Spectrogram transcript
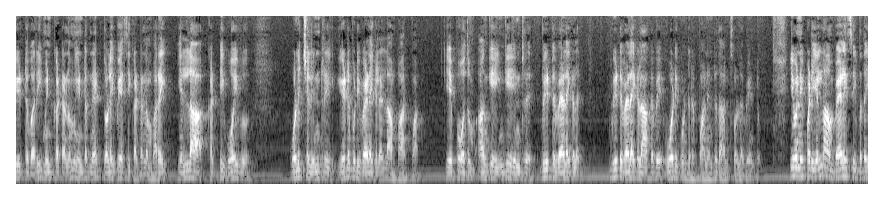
வீட்டு வரி மின் கட்டணம் இன்டர்நெட் தொலைபேசி கட்டணம் வரை எல்லா கட்டி ஓய்வு ஒளிச்சலின்றி எடுபிடி வேலைகள் எல்லாம் பார்ப்பான். எப்போதும் அங்கே இங்கே என்று வீட்டு வேலைகளை வீட்டு வேலைகளாகவே ஓடிக்கொண்டிருப்பான் என்று தான் சொல்ல வேண்டும். இவன் இப்படியெல்லாம் வேலை செய்வதை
